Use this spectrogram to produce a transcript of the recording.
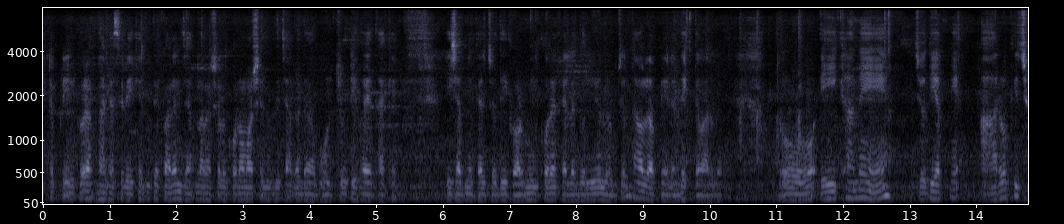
একটা প্রিন্ট করে আপনার কাছে রেখে দিতে পারেন যে আপনার আসলে কোনো মাসে যদি চাঁদা দেওয়া ভুল ত্রুটি হয়ে থাকে, হিসাব নিকাশ যদি গরমিল করে ফেলে দলীয় লোকজন, তাহলে আপনি এটা দেখতে পারবেন। তো এইখানে যদি আপনি আরও কিছু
